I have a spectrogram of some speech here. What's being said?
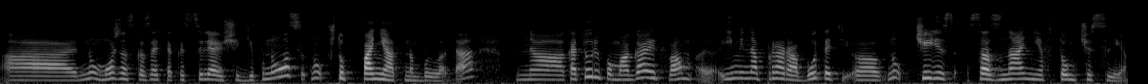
а, ну, можно сказать так, исцеляющий гипноз, ну, чтобы понятно было, да, который помогает вам э, именно проработать э, ну, через сознание в том числе.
